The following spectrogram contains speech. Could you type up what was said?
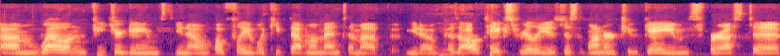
um, well in future games. You know, hopefully we'll keep that momentum up. You know, because yeah. all it takes really is just one or two games for us to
